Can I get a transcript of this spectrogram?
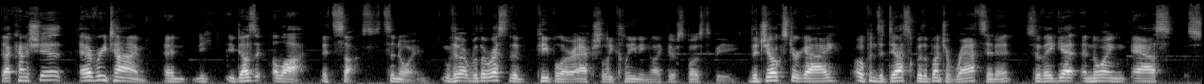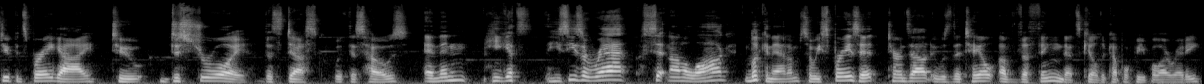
that kind of shit every time and he, he does it a lot. It sucks. It's annoying. The, the rest of the people are actually cleaning like they're supposed to be. The jokester guy opens a desk with a bunch of rats in it, so they get annoying ass stupid spray guy to destroy this desk with this hose. And then he gets he sees a rat sitting on a log looking at him, so he sprays it. Turns out it was the tail of the thing that's killed a couple people already,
